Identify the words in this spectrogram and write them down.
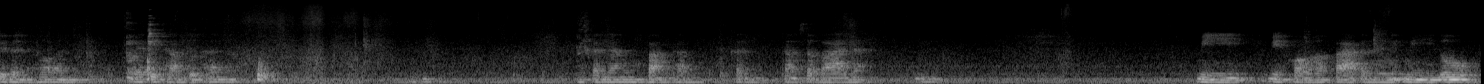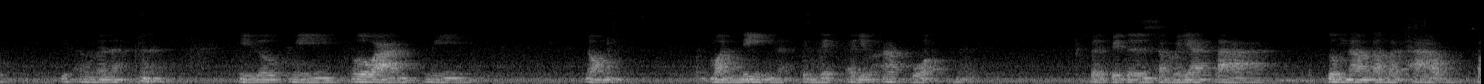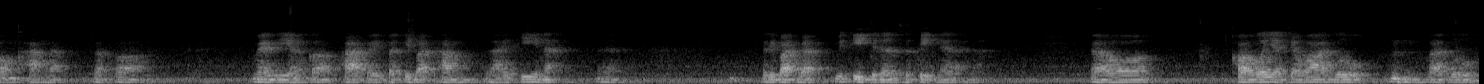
เจริญพรแม่ที่ทำทุกท่านก็นั่งฟังทำกันตามสบายนะ มีมีของมาฝากกันหนึ่งมีลูกอยู่ทางนั้นนะ มีลูกมีเมื่อวานมีน้องมอนนี่นะเป็นเด็กอายุห้าขวบนะเคยไปเดินธรรมญาตาลุ่มน้ำลำบะทาว สองครั้งแล้วแล้วก็แม่เลี้ยงก็พาไปปฏิบัติธรรมหลายที่นะนะปฏิบัติแบบวิธีเจริญสติเนี่ยแหละนะแล้วเขาก็อยากจะวาดรูปวาดรูป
